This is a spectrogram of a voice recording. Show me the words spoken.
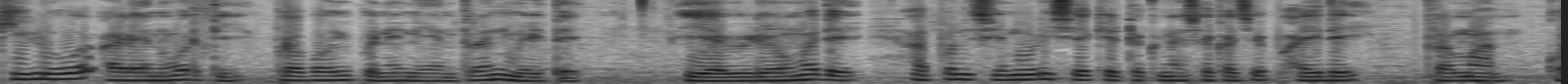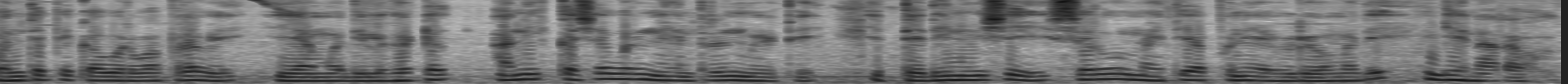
कीड व आळ्यांवरती प्रभावीपणे नियंत्रण मिळते. या व्हिडिओमध्ये आपण सिमोडिस या कीटकनाशकाचे फायदे प्रमाण कोणत्या पिकावर वापरावे यामधील घटक आणि कशावर नियंत्रण मिळते इत्यादींविषयी सर्व माहिती आपण या व्हिडिओमध्ये घेणार आहोत.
